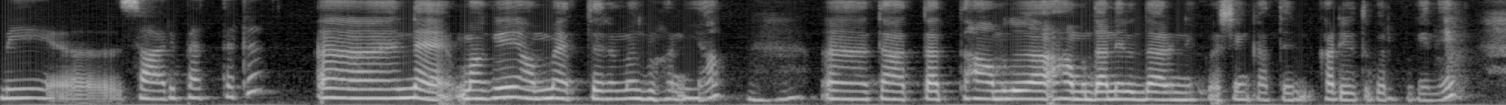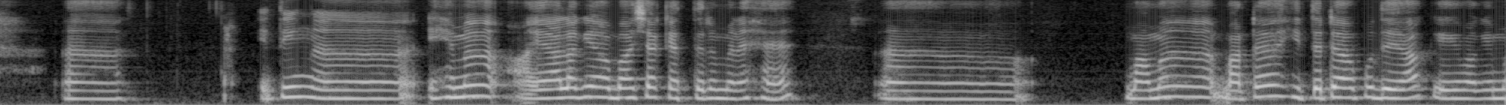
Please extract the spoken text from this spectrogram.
මේ සාරි පැත්තට? නෑ මගේ අම්ම ඇත්තරම ගෘහණියක්. තාත්තත් හාමුදුරුවෝ හමුදා නිලධාරිණියක් වශයෙන් කටයුතු කරපු කෙනෙක්. ඉතින් එහෙම අයාලගේ ආభాෂයක් ඇත්තරම නැහැ. මම මට හිතට ආපු දෙයක් ඒ වගේම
